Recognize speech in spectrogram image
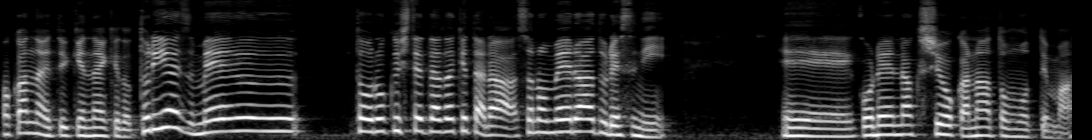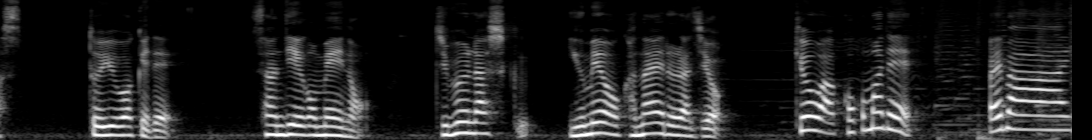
わかんないといけないけど、とりあえずメール登録していただけたら、そのメールアドレスに、えー、ご連絡しようかなと思ってます。というわけで、サンディエゴメイの自分らしく夢を叶えるラジオ。今日はここまで。バイバイ。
